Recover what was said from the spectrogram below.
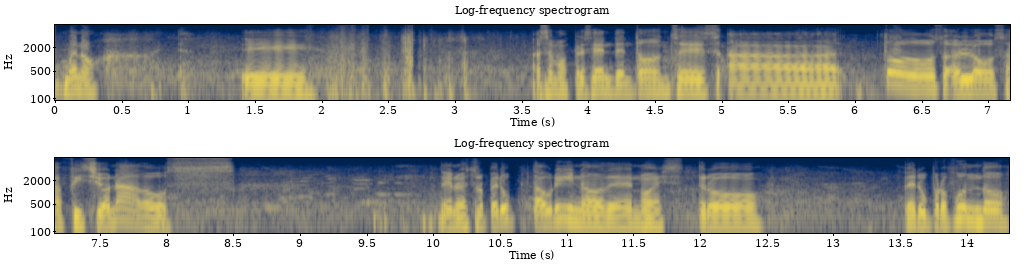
Bueno, hacemos presente entonces a todos los aficionados de nuestro Perú taurino, de nuestro Perú profundo.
